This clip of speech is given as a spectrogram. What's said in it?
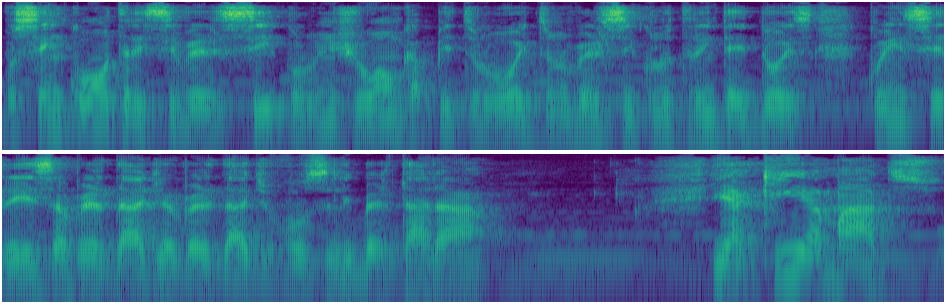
Você encontra esse versículo em João capítulo 8, no versículo 32. Conhecereis a verdade e a verdade vos libertará. E aqui, amados,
